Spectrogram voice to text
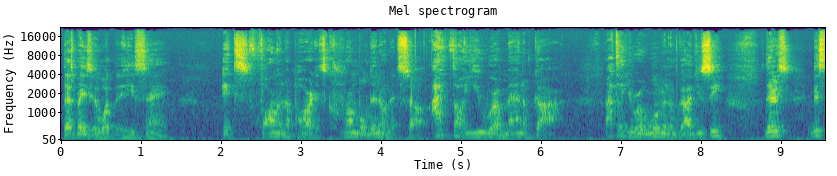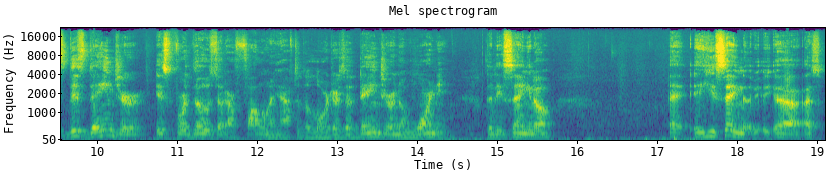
That's basically what the, he's saying. It's fallen apart, it's crumbled in on itself. I thought you were a man of God. I thought you were a woman of God. You see, there's this this danger is for those that are following after the Lord. There's a danger and a warning that he's saying, you know. Uh, he's saying uh, as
